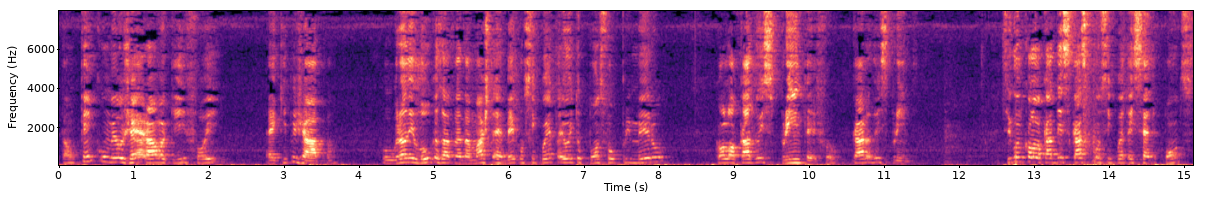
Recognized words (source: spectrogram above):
Então, quem comeu geral aqui foi a equipe Japa. O grande Lucas, atleta Master B, com 58 pontos, foi o primeiro colocado do sprinter, foi o cara do sprint. Segundo colocado, Descasco com 57 pontos.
